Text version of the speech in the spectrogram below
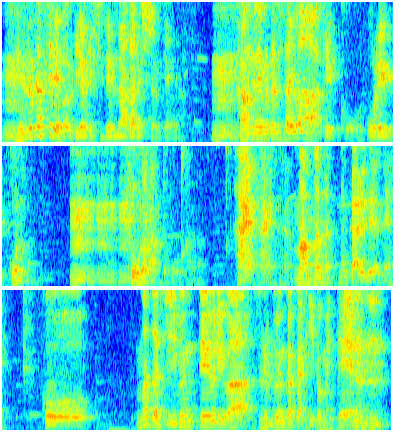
うん根付かせれば売り上げ自然に上がるっしょみたいなうん。考え方自体は結構俺好み、うんうんうん。そうだなって思うかなはいはいはい。まあまあな、なんかあれだよね。こう、まずは自分っていうよりは、その文化から広めて、うんうん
